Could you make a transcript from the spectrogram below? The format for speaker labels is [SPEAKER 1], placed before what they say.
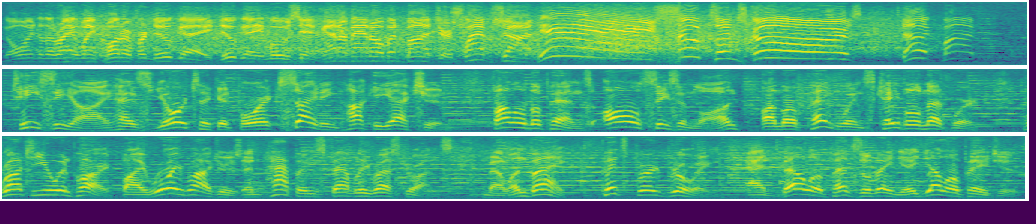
[SPEAKER 1] Going to the right wing corner for Duguay. Duguay moves in. Got a man open. Bodger. Slap shot. He shoots and scores. Doug Bodger.
[SPEAKER 2] TCI has your ticket for exciting hockey action. Follow the Pens all season long on the Penguins Cable Network. Brought to you in part by Roy Rogers and Pappan's Family Restaurants, Mellon Bank, Pittsburgh Brewing, and Bell of Pennsylvania Yellow Pages.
